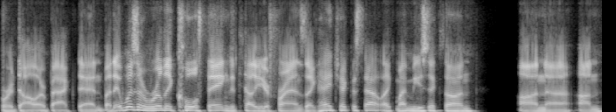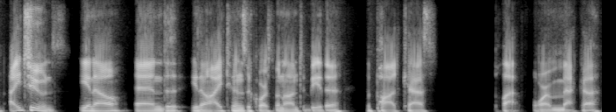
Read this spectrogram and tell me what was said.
for a dollar back then. But it was a really cool thing to tell your friends, like, hey, check this out. Like my music's on on uh, on iTunes, you know, and you know iTunes, of course, went on to be the the podcast platform mecca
